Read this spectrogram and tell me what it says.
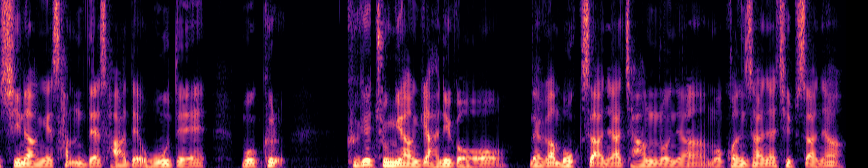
신앙의 3대, 4대, 5대 뭐 그, 그게 중요한 게 아니고 내가 목사냐, 장로냐, 뭐 권사냐, 집사냐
